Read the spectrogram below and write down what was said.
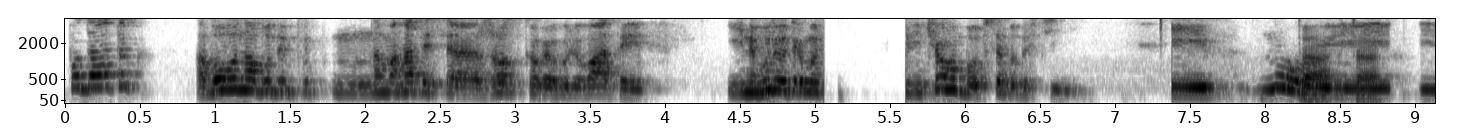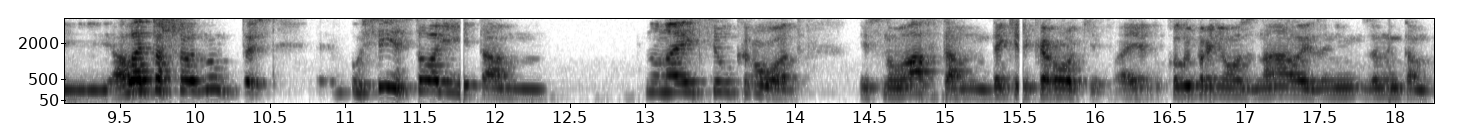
податок, або вона буде намагатися жорстко регулювати і не буде отримувати нічого, бо все буде в тіні. І, ну, Так, і, так. І, але то, що ну, тобто, усі історії там, ну навіть Silk Road існував там декілька років, а коли про нього знали, за ним, за ним там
